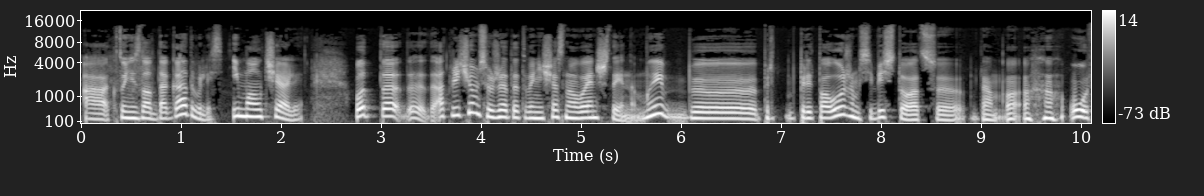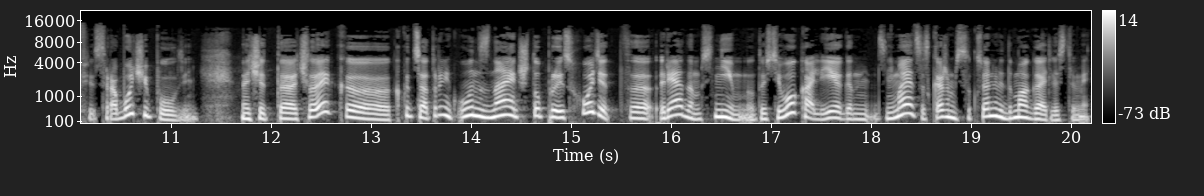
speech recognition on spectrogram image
а кто не знал, догадывались и молчали. Вот э, отвлечемся уже от этого несчастного Вайнштейна. Мы э, предположим себе ситуацию, там, офис, рабочий полдень. Значит, э, человек, какой-то сотрудник, он знает, что происходит рядом с ним. Ну, то есть его коллега занимается, скажем, сексуальными домогательствами.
